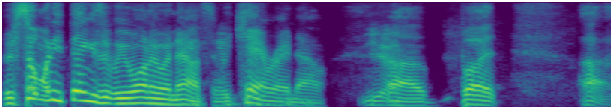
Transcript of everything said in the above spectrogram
there's so many things that we want to announce, and we can't right now. Yeah. Uh, but uh,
